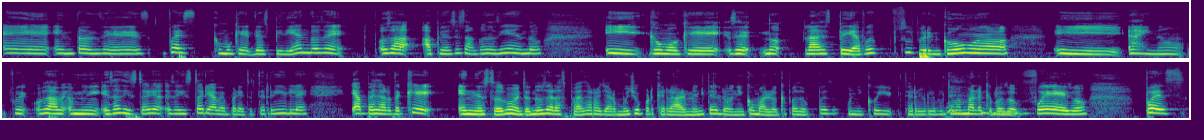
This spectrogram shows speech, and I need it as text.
Eh, entonces, pues como que despidiéndose, o sea, apenas se estaban conociendo y como que se, no, la despedida fue súper incómoda y, ay no, fue, o sea, a mí esa historia, esa historia me parece terrible y a pesar de que en estos momentos no se las puede desarrollar mucho porque realmente lo único malo que pasó, pues único y terriblemente más malo que pasó fue eso, pues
